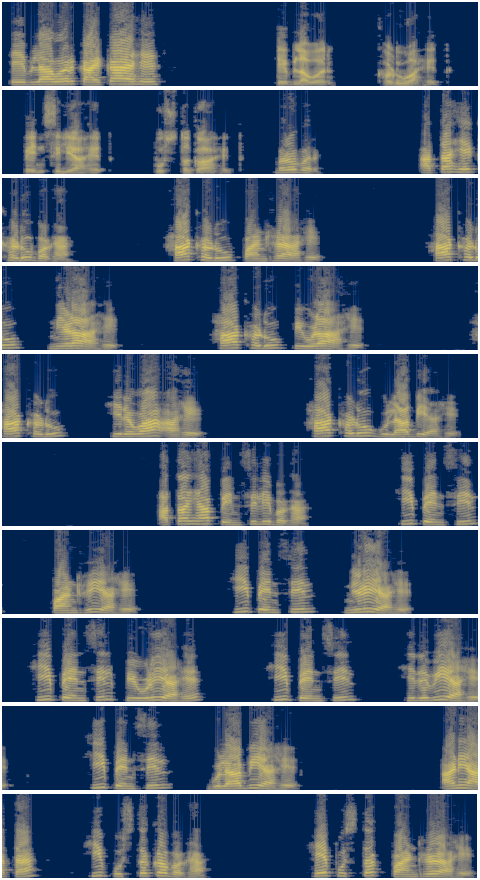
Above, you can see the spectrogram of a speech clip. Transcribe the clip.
टेबलावर काय काय आहे? टेबलावर खडू आहेत पेन्सिली आहेत पुस्तकं आहेत. बरोबर. आता हे खडू बघा. हा खडू पांढरा आहे. हा खडू निळा आहे. हा खडू पिवळा आहे. हा खडू हिरवा आहे. हा खडू गुलाबी आहे. आता ह्या पेन्सिली बघा. ही पेन्सिल पांढरी आहे. ही पेन्सिल निळी आहे. ही पेन्सिल पिवळी आहे. ही पेन्सिल हिरवी आहे. ही पेन्सिल गुलाबी आहे. आणि आता ही पुस्तकं बघा. हे पुस्तक पांढरं आहे.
